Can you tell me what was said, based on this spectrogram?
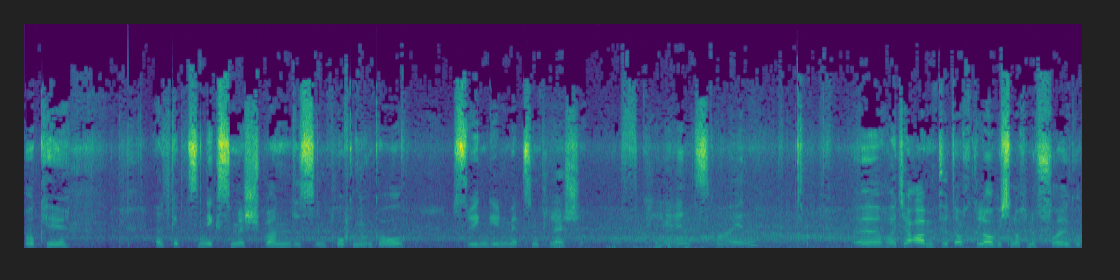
Okay. Jetzt gibt es nichts mehr Spannendes in Pokémon Go. Deswegen gehen wir zum Clash of Clans rein. Äh, heute Abend wird auch, glaube ich, noch eine Folge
